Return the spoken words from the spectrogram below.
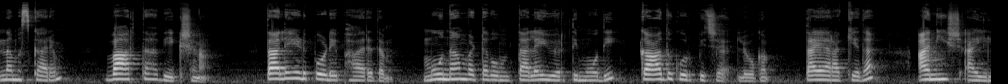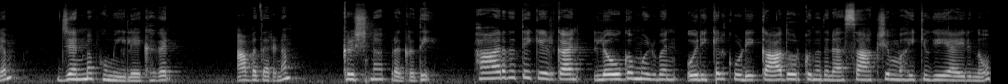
നമസ്കാരം. വാർത്താ വീക്ഷണം. തലയെടുപ്പോടെ ഭാരതം. മൂന്നാം വട്ടവും തലയുയർത്തി മോദി കാതുകൂർപ്പിച്ച് ലോകം. തയ്യാറാക്കിയത് അനീഷ് ഐലം ജന്മഭൂമി ലേഖകൻ. അവതരണം കൃഷ്ണ പ്രകൃതി. ഭാരതത്തെ കേൾക്കാൻ ലോകം മുഴുവൻ ഒരിക്കൽ കൂടി കാതോർക്കുന്നതിന് സാക്ഷ്യം വഹിക്കുകയായിരുന്നു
